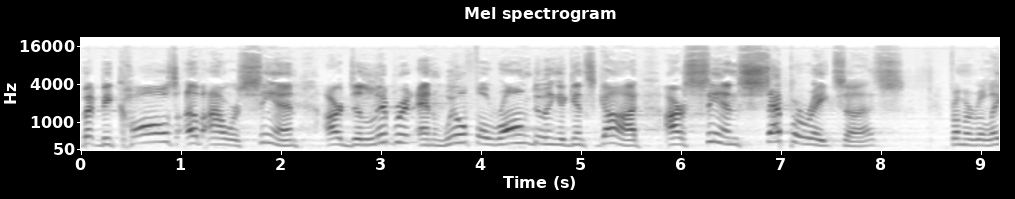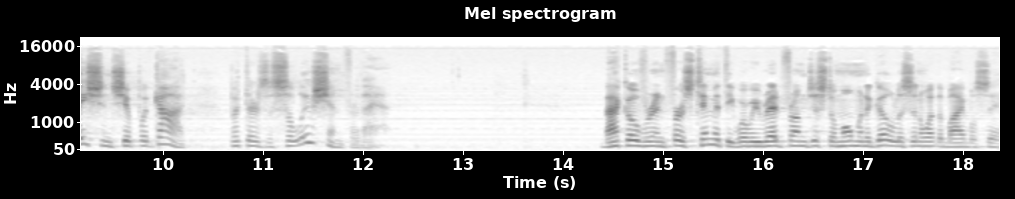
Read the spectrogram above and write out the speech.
but because of our sin, our deliberate and willful wrongdoing against God, our sin separates us from a relationship with God. But there's a solution for that. Back over in 1 Timothy, where we read from just a moment ago, listen to what the Bible says.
